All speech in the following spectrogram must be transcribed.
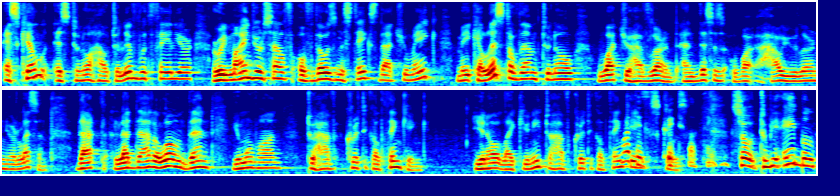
a skill is to know how to live with failure. Remind yourself of those mistakes that you make. Make a list of them to know what you have learned, and this is what, how you learn your lesson. That let that alone, then you move on to have critical thinking you know like you need to have critical thinking what is skills. critical thinking so to be able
